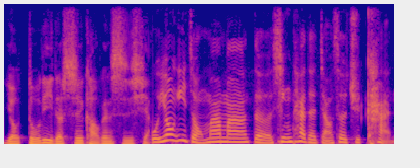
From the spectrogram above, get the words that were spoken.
有独立的思考跟思想。我用一种妈妈的心态的角色去看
